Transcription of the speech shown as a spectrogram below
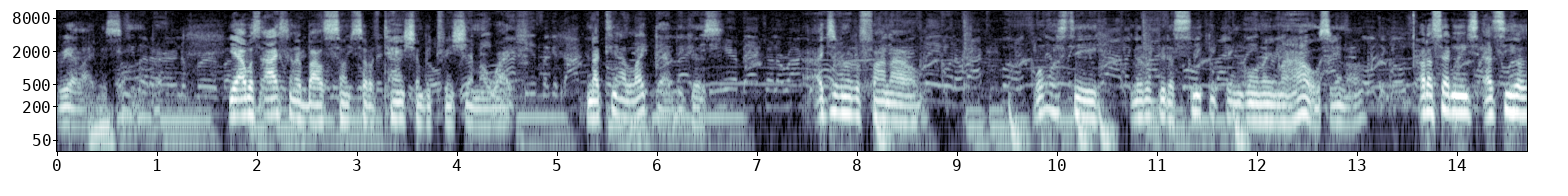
real life is someone. But yeah, I was asking about some sort of tension between she and my wife, and I think I like that because I just wanted to find out what was the little bit of sneaky thing going on in my house. You know, all of a sudden I see her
